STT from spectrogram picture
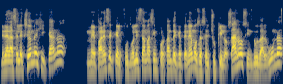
de la selección mexicana, me parece que el futbolista más importante que tenemos es el Chucky Lozano, sin duda alguna.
